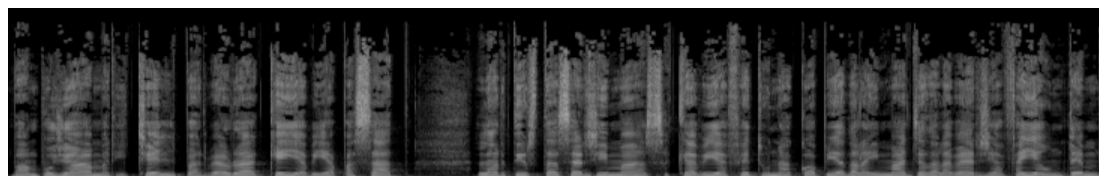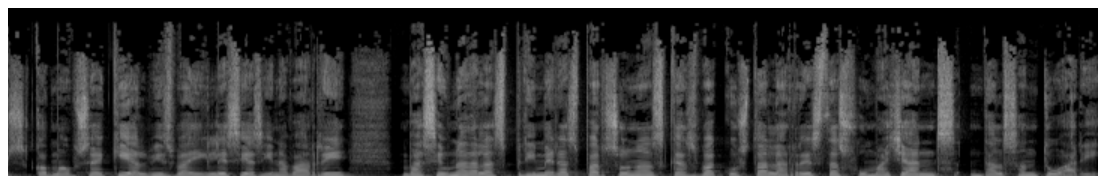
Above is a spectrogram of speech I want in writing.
van pujar a Meritxell per veure què hi havia passat. L'artista Sergi Mas, que havia fet una còpia de la imatge de la Verge feia un temps com a obsequi al bisbe Iglesias i Navarri, va ser una de les primeres persones que es va acostar a les restes fumejants del santuari.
